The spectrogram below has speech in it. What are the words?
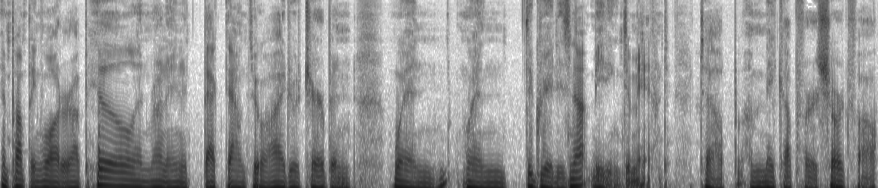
and pumping water uphill and running it back down through a hydroturbine when when the grid is not meeting demand to help uh, make up for a shortfall.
